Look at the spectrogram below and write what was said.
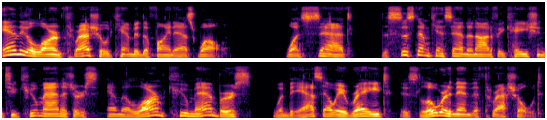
And the alarm threshold can be defined as well. Once set, the system can send a notification to queue managers and alarm queue members when the SLA rate is lower than the threshold.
